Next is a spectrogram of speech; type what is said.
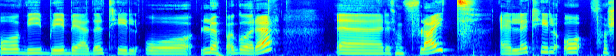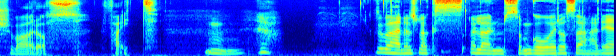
og vi blir bedre til å løpe av gårde, eh, liksom flight, eller til å forsvare oss, fight. Mm. Ja. Så det er en slags alarm som går, og så er, det,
